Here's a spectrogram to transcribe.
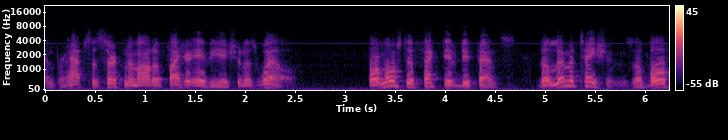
and perhaps a certain amount of fighter aviation as well. For most effective defense, the limitations of both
